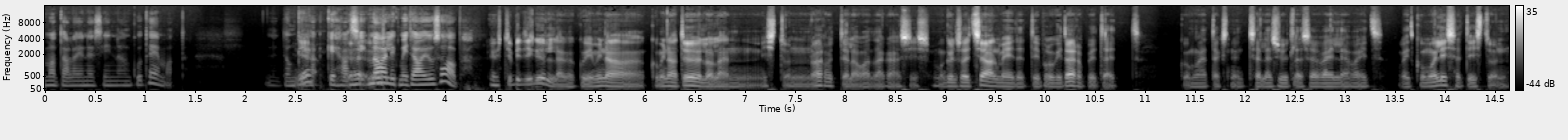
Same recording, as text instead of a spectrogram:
madala enesehinnangu teemad Need on keha, keha signaalid, mida aju saab. ühtepidi küll, aga kui mina, kui mina tööl olen, istun arvutilaua taga, siis ma küll sotsiaalmeediat ei pruugi tarbida, et kui ma jätaks nüüd selle süüdlase välja, vaid, vaid kui ma lihtsalt istun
